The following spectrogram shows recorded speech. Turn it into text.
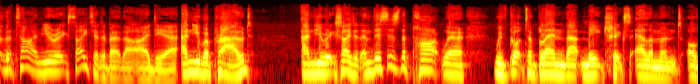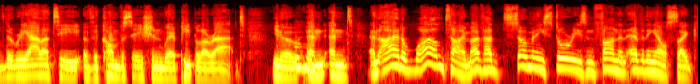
at the time, you were excited about that idea, and you were proud, and you were excited. And this is the part where we've got to blend that matrix element of the reality of the conversation where people are at, you know, mm-hmm. and, and, and I had a wild time. I've had so many stories and fun and everything else, like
